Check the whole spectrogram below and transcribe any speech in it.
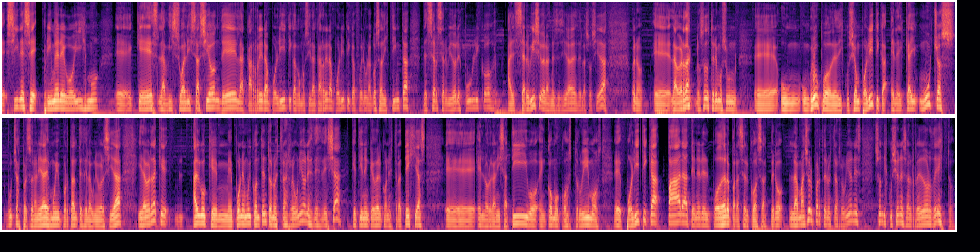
sin ese primer egoísmo? Eh, que es la visualización de la carrera política, como si la carrera política fuera una cosa distinta de ser servidores públicos al servicio de las necesidades de la sociedad. Bueno, eh, la verdad, nosotros tenemos un, eh, un, grupo de discusión política en el que hay muchas, muchas personalidades muy importantes de la universidad y la verdad que algo que me pone muy contento en nuestras reuniones desde ya, que tienen que ver con estrategias eh, en lo organizativo, en cómo construimos política para tener el poder para hacer cosas, pero la mayor parte de nuestras reuniones son discusiones alrededor de esto.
